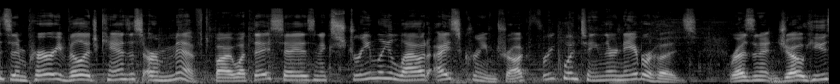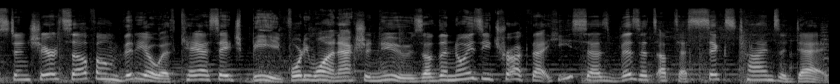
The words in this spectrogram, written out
residents in Prairie Village, Kansas are miffed by what they say is an extremely loud ice cream truck frequenting their neighborhoods. Resident Joe Houston shared cell phone video with KSHB 41 Action News of the noisy truck that he says visits up to six times a day.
